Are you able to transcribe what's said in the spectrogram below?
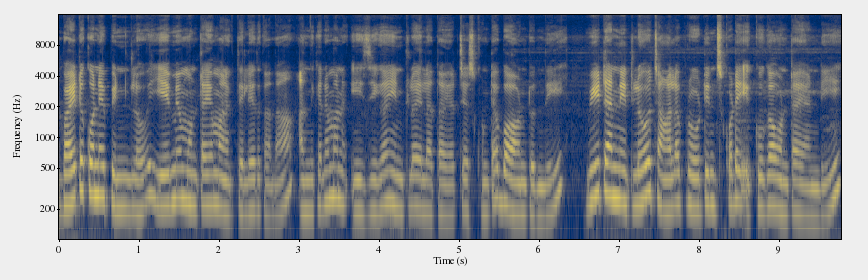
బయట కొనే పిండిలో ఏమేమి ఉంటాయో మనకు తెలియదు కదా. అందుకనే మనం ఈజీగా ఇంట్లో ఇలా తయారు చేసుకుంటే బాగుంటుంది. వీటన్నిటిలో చాలా ప్రోటీన్స్ కూడా ఎక్కువగా ఉంటాయండి.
